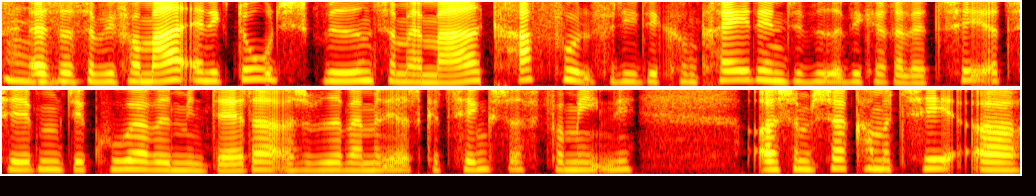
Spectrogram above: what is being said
Mm. Altså, så vi får meget anekdotisk viden, som er meget kraftfuld, fordi det er konkrete individer, vi kan relatere til dem. Det kunne have været min datter, og så videre, hvad man ellers skal tænke sig formentlig. Og som så kommer til at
